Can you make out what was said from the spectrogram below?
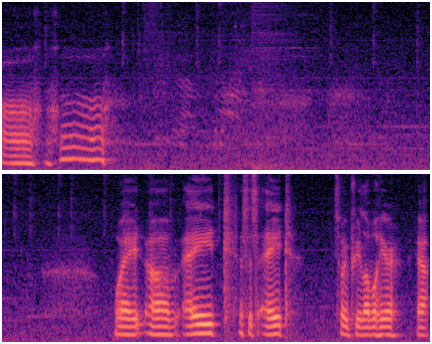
Uh, uh, wait, um, eight. This is eight. So we pre-level here. Yeah.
